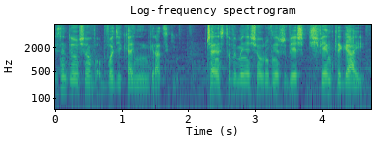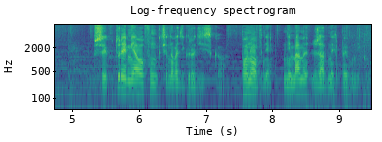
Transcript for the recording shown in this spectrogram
znajdują się w obwodzie kaliningradzkim. Często wymienia się również wieś Święty Gaj, przy której miało funkcjonować grodzisko. Ponownie, nie mamy żadnych pewników.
